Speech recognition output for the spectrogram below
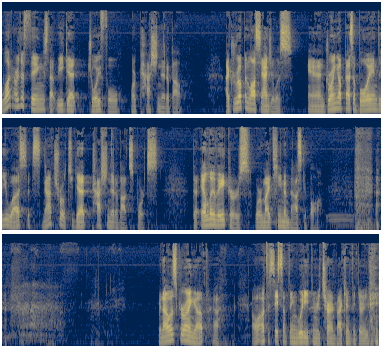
what are the things that we get joyful or passionate about? I grew up in Los Angeles, and growing up as a boy in the US, it's natural to get passionate about sports. The LA Lakers were my team in basketball. When I was growing up, uh, I want to say something witty in return, but I can't think of anything.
